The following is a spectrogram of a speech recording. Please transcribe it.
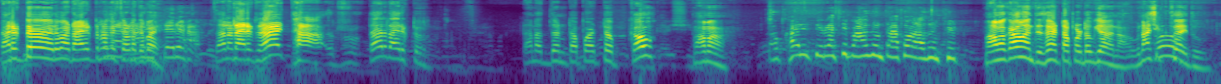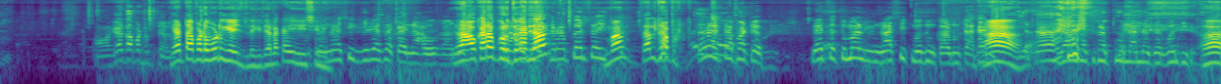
डायरेक्टर बा डायरेक्टर चढते बाय चला डायरेक्टर डायरेक्टर त्यांना दन टपा टप. काऊ मामा. खाली ती रस्सी बांधून टाकू अजून फिट. मामा काय म्हणते? सर टपाटप घ्या ना. नाशिकचा आहे तू. घ्या टापाटप ओढून घ्यायचं की त्याला काही इशू नाही. नाशिक जिल्ह्याचं काय नाव नाव खराब करतो काय खराब जाऊ करता मग चला टपाट चला टपाटप. नाही तर तुम्हाला नाशिक मधून काढून टाका. हा. पुन्हा नगरमध्ये हा.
